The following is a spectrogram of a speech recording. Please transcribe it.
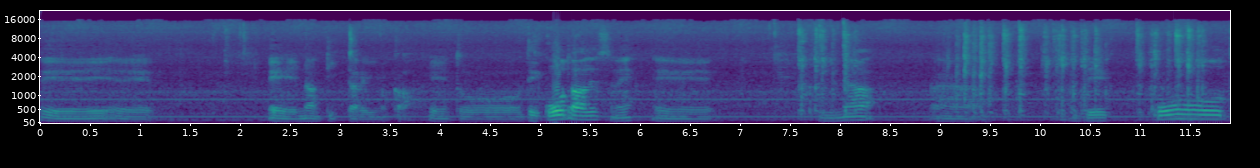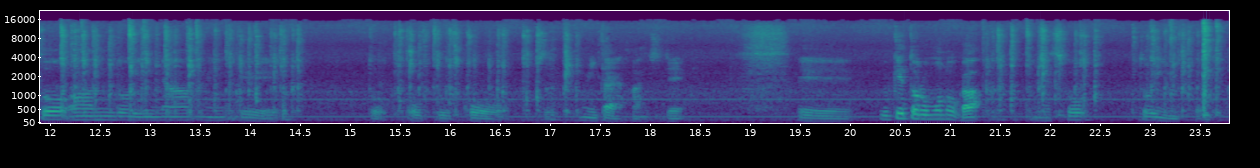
えー、えー、なんて言ったらいいのか。えっ、と、デコーダーですね。えー、イナ、あ decode and enumerate opcodes みたいな感じで、えー、受け取るものがメソッドインフ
